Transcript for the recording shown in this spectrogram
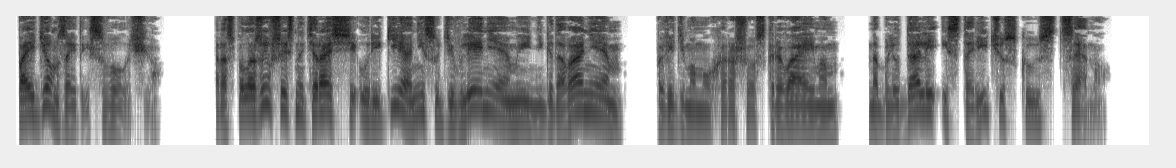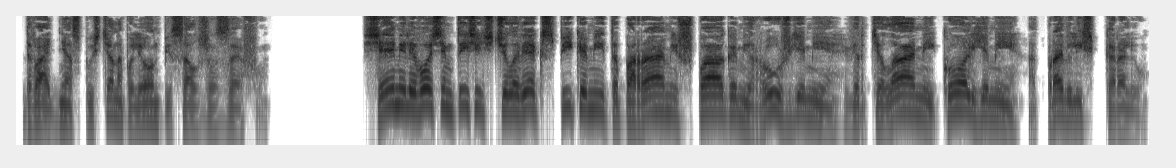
«Пойдем за этой сволочью». Расположившись на террасе у реки, они с удивлением и негодованием, по-видимому, хорошо скрываемым, наблюдали историческую сцену. Два дня спустя Наполеон писал Жозефу. Семь или восемь тысяч человек с пиками, топорами, шпагами, ружьями, вертелами, кольями отправились к королю.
